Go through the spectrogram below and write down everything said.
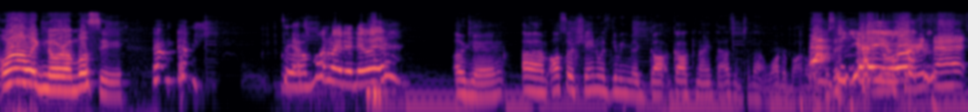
or I'll ignore them. We'll see. That's Damn. one way to do it. Okay. Um, also, Shane was giving the Gawk Gawk 9000 to that water bottle. yeah, you you were. heard that?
